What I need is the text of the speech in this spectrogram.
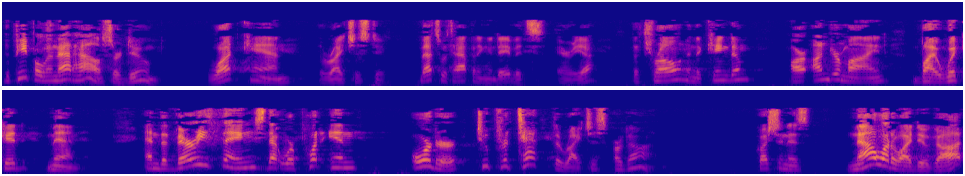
the people in that house are doomed. What can the righteous do? That's what's happening in David's area. The throne and the kingdom are undermined by wicked men. And the very things that were put in order to protect the righteous are gone. The question is, now what do I do, God?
